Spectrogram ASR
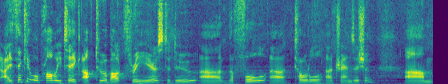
I think it will probably take up to about three years to do uh, the full uh, total uh, transition. Um,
